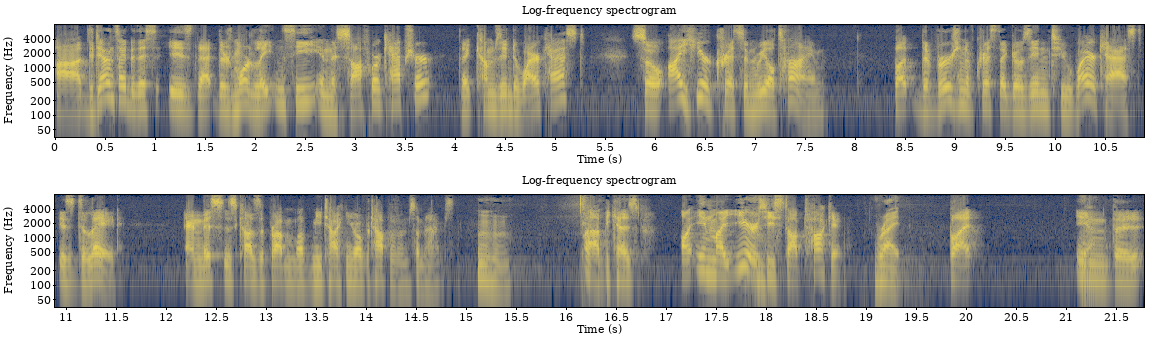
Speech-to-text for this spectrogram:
Uh, the downside to this is that there's more latency in the software capture that comes into Wirecast. So I hear Chris in real time, but the version of Chris that goes into Wirecast is delayed. And this has caused the problem of me talking over top of him sometimes. Uh, because uh, in my ears, he stopped talking. Right. But in Yeah. the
